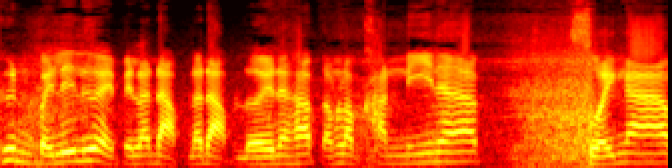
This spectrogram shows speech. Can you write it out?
ขึ้นไปเรื่อยๆ เป็นระดับระดับเลยนะครับสำหรับคันนี้นะครับ สวยงาม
